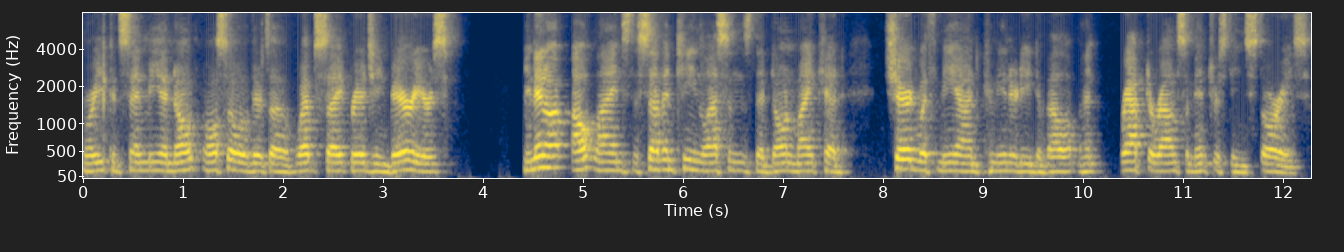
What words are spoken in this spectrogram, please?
or you can send me a note. Also, there's a website, Bridging Barriers, and it outlines the 17 lessons that Don Mike had shared with me on community development, wrapped around some interesting stories.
